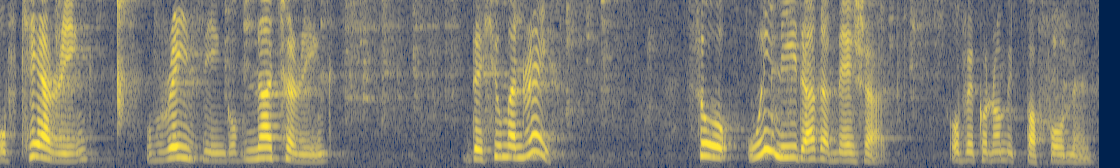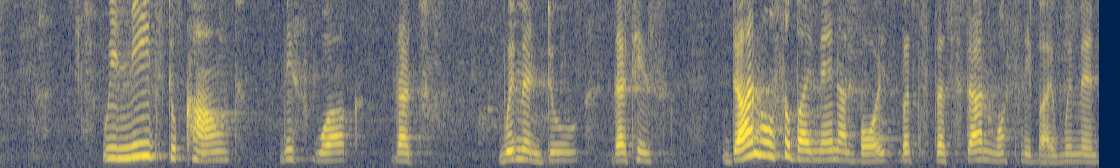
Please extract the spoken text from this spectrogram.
of caring, of raising, of nurturing the human race. So we need other measures of economic performance. We need to count this work that women do that is done also by men and boys, but that's done mostly by women,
